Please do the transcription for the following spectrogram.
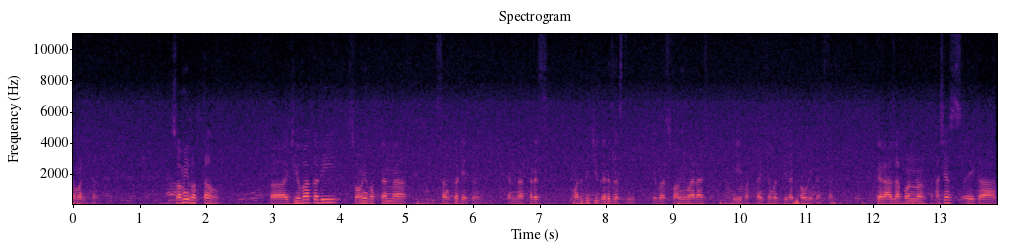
समर्थ। स्वामी भक्त हो। जेव्हा कधी स्वामी भक्तांना संकट येतं त्यांना खरंच मदतीची गरज असते तेव्हा स्वामी महाराज हे भक्तांच्या मदतीला धावून येत असतात. तर आज आपण अशाच एका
